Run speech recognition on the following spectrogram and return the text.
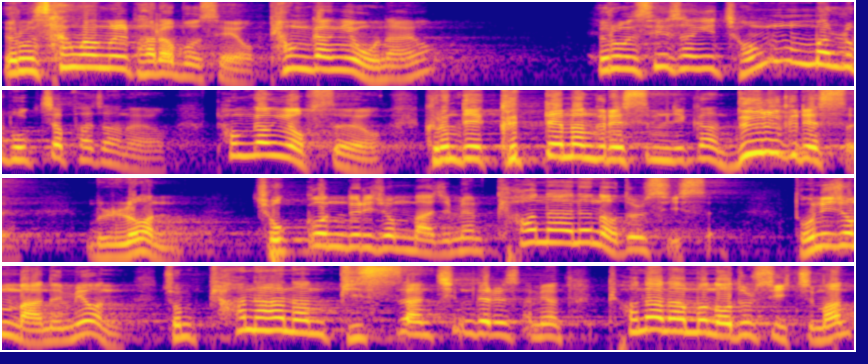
여러분 상황을 바라보세요. 평강이 오나요? 여러분 세상이 정말로 복잡하잖아요. 평강이 없어요. 그런데 그때만 그랬습니까? 늘 그랬어요. 물론 조건들이 좀 맞으면 편안은 얻을 수 있어요. 돈이 좀 많으면 좀 편안한 비싼 침대를 사면 편안함은 얻을 수 있지만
